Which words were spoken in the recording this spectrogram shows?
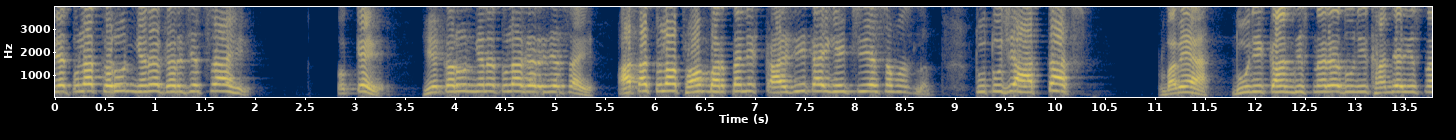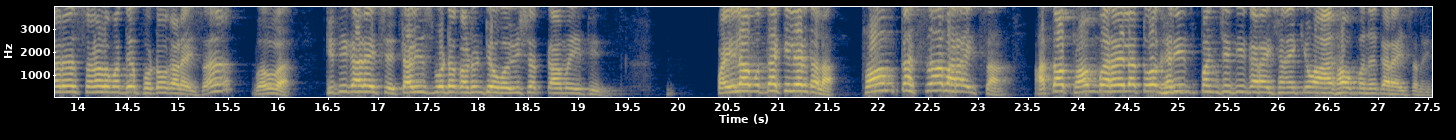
ते तुला करून घेणं गरजेचं आहे. ओके हे करून घेणं तुला गरजेचं आहे. आता तुला फॉर्म भरताना काळजी काय घ्यायची हे समजलं. तू तुझे आत्ताच बाब्या दोन्ही कान दिसणार दोन्ही खांद्या दिसणार सरळमध्ये फोटो काढायचा हा? बाबा किती काढायचे? चाळीस फोटो काढून ठेव भविष्यात काम येतील. पहिला मुद्दा क्लिअर झाला. फॉर्म कसा भरायचा? आता फॉर्म भरायला तो घरीच पंचायती करायचा नाही किंवा आघावपणे करायचं नाही.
